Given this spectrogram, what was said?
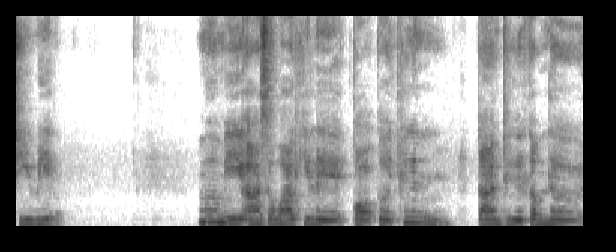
ชีวิต เมื่อมีอาสวะกิเลสก่อเกิดขึ้น การถือกำเนิด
